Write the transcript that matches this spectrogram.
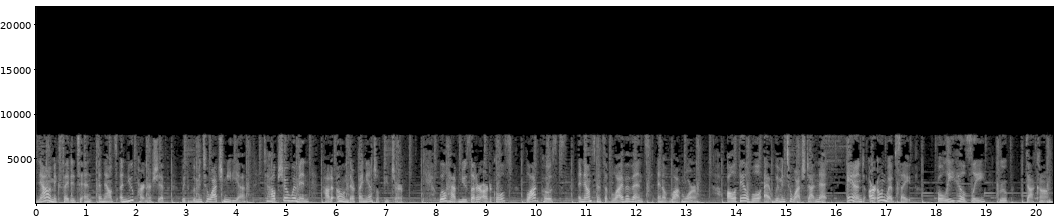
Now I'm excited to en- announce a new partnership with Women to Watch Media to help show women how to own their financial future. We'll have newsletter articles, blog posts, announcements of live events, and a lot more. All available at womentowatch.net and our own website, FoleyHillsleyGroup.com.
